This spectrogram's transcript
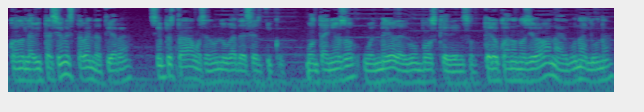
Cuando la habitación estaba en la Tierra, siempre estábamos en un lugar desértico, montañoso o en medio de algún bosque denso. Pero cuando nos llevaban a alguna luna,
